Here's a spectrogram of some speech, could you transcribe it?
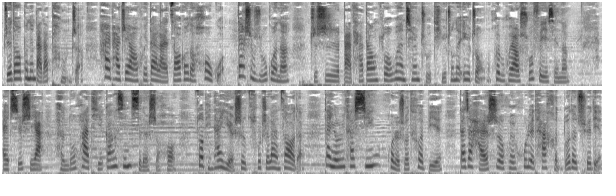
觉得不能把它捧着，害怕这样会带来糟糕的后果。但是如果呢，只是把它当做万千主题中的一种，会不会要舒服一些呢？哎，其实呀，很多话题刚兴起的时候，作品它也是粗制滥造的。但由于它新或者说特别，大家还是会忽略它很多的缺点。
